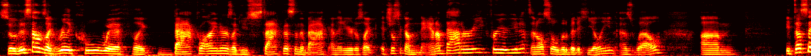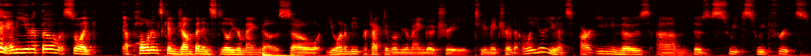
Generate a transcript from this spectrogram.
So this sounds like really cool with like backliners, like you stack this in the back and then you're just like, it's just like a mana battery for your units and also a little bit of healing as well. Um, it does say any unit though, so like opponents can jump in and steal your mangoes. So you want to be protective of your mango tree to make sure that only your units are eating those um, those sweet sweet fruits.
